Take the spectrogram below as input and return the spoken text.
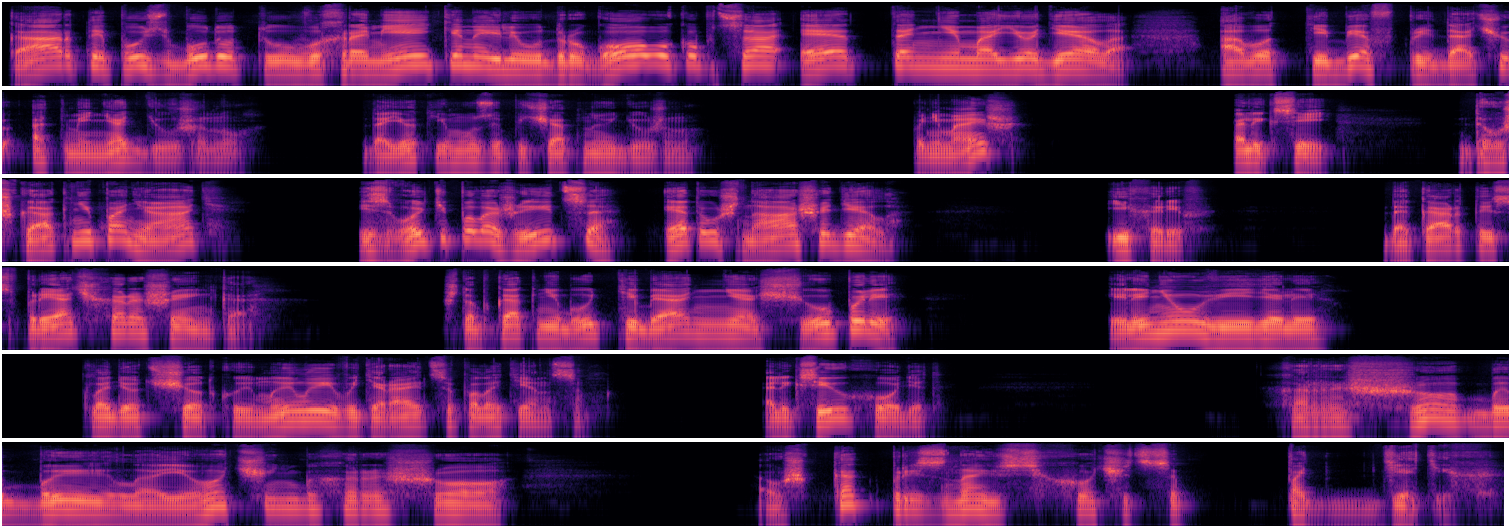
Карты пусть будут у Вахромейкина или у другого купца, это не мое дело, а вот тебе в придачу от меня дюжину. Дает ему запечатанную дюжину. Понимаешь? Алексей. Да уж как не понять. Извольте положиться, это уж наше дело. Ихарев. Да карты спрячь хорошенько, чтоб как-нибудь тебя не ощупали или не увидели. Кладет щетку и мыло и вытирается полотенцем. Алексей уходит. Хорошо бы было, и очень бы хорошо. А уж как, признаюсь, хочется поддеть их.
